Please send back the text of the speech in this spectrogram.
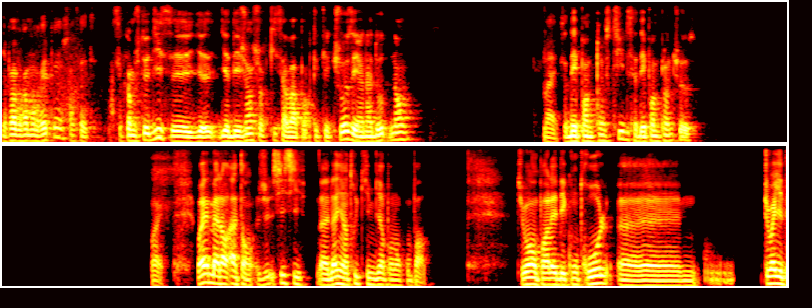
n'y a pas vraiment de réponse en fait. C'est comme je te dis, il y a des gens sur qui ça va apporter quelque chose et il y en a d'autres non. Ouais. Ça dépend de ton style, ça dépend de plein de choses. Ouais, mais alors attends, si, si, Euh, là il y a un truc qui me vient pendant qu'on parle. Tu vois, on parlait des contrôles. euh, tu vois, il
